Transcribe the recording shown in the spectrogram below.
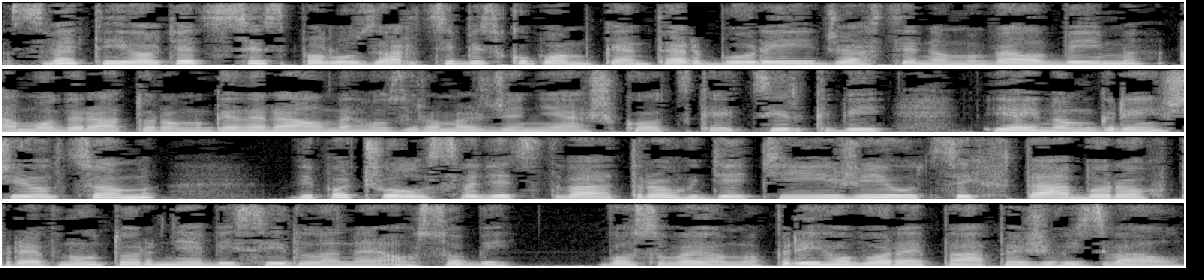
Svetý otec si spolu s arcibiskupom Canterbury, Justinom Welbym a moderátorom generálneho zhromaždenia škótskej cirkvy Jainom Greenshieldcom vypočul svedectvá troch detí žijúcich v táboroch pre vnútorne vysídlené osoby. Vo svojom príhovore pápež vyzval.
